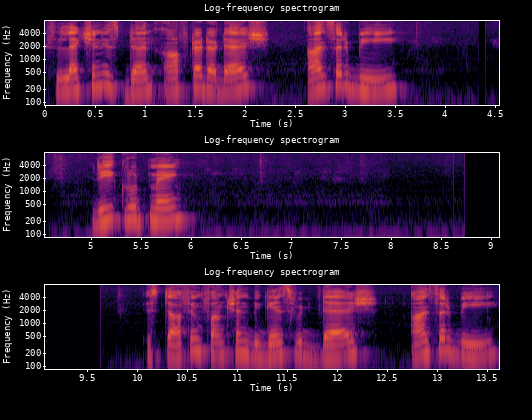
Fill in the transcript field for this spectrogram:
Selection is done after the dash. Answer B. Recruitment. Staffing function begins with dash. Answer B.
